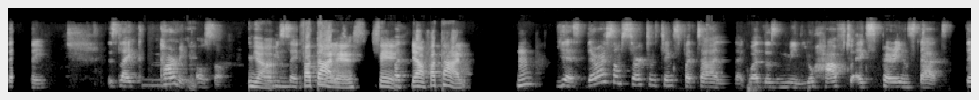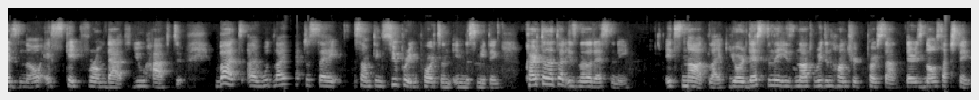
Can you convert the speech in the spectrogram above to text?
destiny it's like karmic also yeah fatales sí Fat yeah fatal hmm? Yes, there are some certain things fatal. Like, what does it mean? You have to experience that. There's no escape from that. You have to. But I would like to say something super important in this meeting. Carta natal is not a destiny. It's not like your destiny is not written 100%. There is no such thing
